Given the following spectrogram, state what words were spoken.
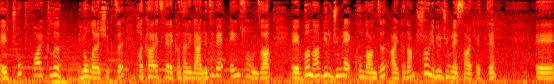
e, çok farklı yollara çıktı. Hakaretlere kadar ilerledi ve en sonunda e, bana bir cümle kullandı arkadan. Şöyle bir cümle sarf etti. E,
